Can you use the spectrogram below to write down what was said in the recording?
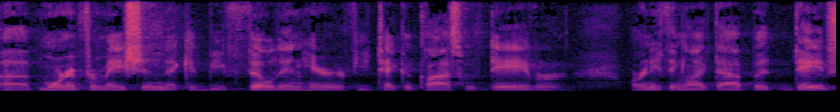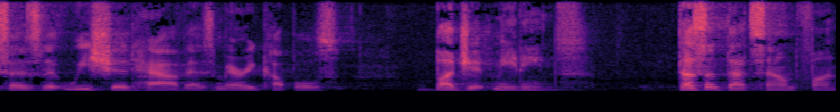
uh, more information that could be filled in here if you take a class with Dave or, or anything like that. But Dave says that we should have, as married couples, budget meetings. Doesn't that sound fun?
